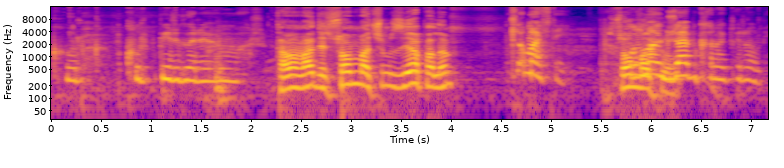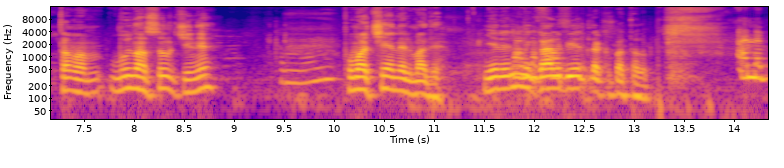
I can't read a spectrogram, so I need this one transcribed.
kırk, kırk bir görevim var. Tamam hadi son maçımızı yapalım. Son maçtayım. Son o maç zaman oldu. güzel bir karakter alayım. Tamam bu nasıl Cini? Tamam. Bu maçı yenelim hadi. Yenelim ve galibiyetle kapatalım. Anne,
